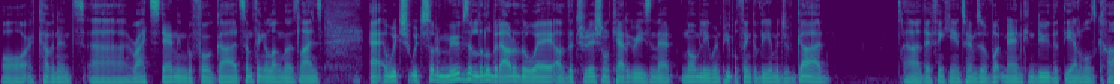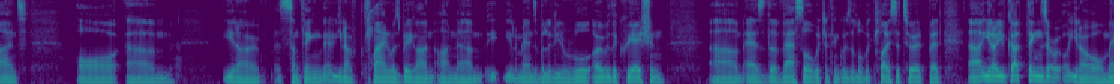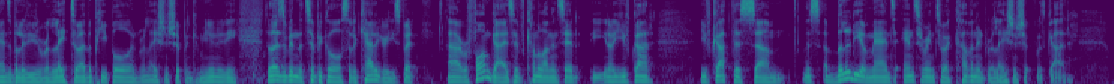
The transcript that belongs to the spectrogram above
or a covenant uh, right standing before God, something along those lines, uh, which which sort of moves a little bit out of the way of the traditional categories. In that normally when people think of the image of God, uh, they're thinking in terms of what man can do that the animals can't, or um, you know something. That, you know, Kline was big on on um, you know man's ability to rule over the creation. Um, as the vassal, which I think was a little bit closer to it. But uh, you know, you've got things, or you know, or man's ability to relate to other people and relationship and community. So those have been the typical sort of categories. But uh, reform guys have come along and said, you know, you've got you've got this um, this ability of man to enter into a covenant relationship with God,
